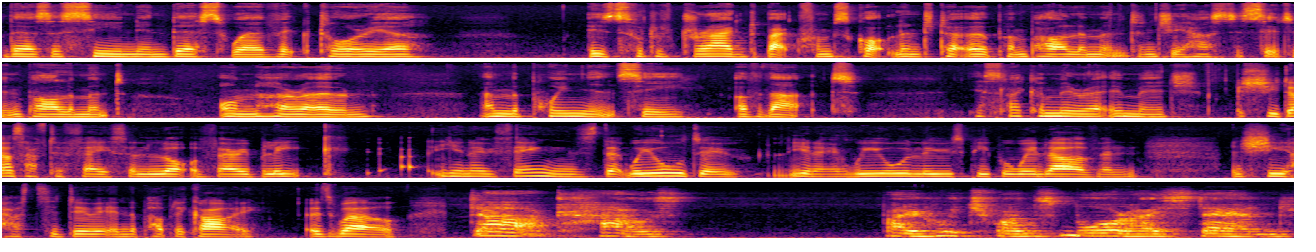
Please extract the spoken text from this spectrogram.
there's a scene in this where Victoria is sort of dragged back from Scotland to open Parliament and she has to sit in Parliament on her own. And the poignancy of that, it's like a mirror image. She does have to face a lot of very bleak, uh, you know, things that we all do. You know, we all lose people we love and, and she has to do it in the public eye as well. Dark house by which once more I stand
